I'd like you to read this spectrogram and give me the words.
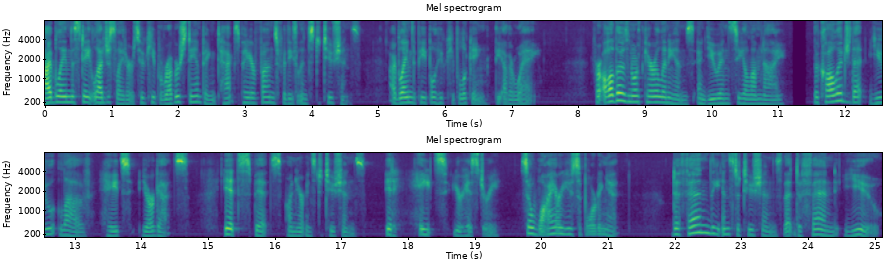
I blame the state legislators who keep rubber stamping taxpayer funds for these institutions. I blame the people who keep looking the other way. For all those North Carolinians and UNC alumni, the college that you love hates your guts. It spits on your institutions. It hates your history. So why are you supporting it? Defend the institutions that defend you.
